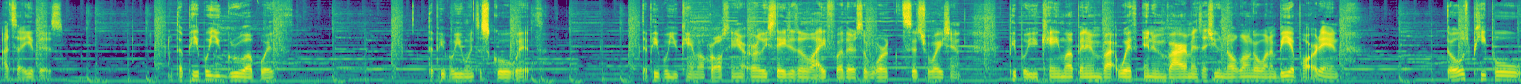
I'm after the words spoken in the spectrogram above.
I tell you this the people you grew up with, the people you went to school with, the people you came across in your early stages of life, whether it's a work situation, people you came up in envi- with in environments that you no longer want to be a part in, those people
